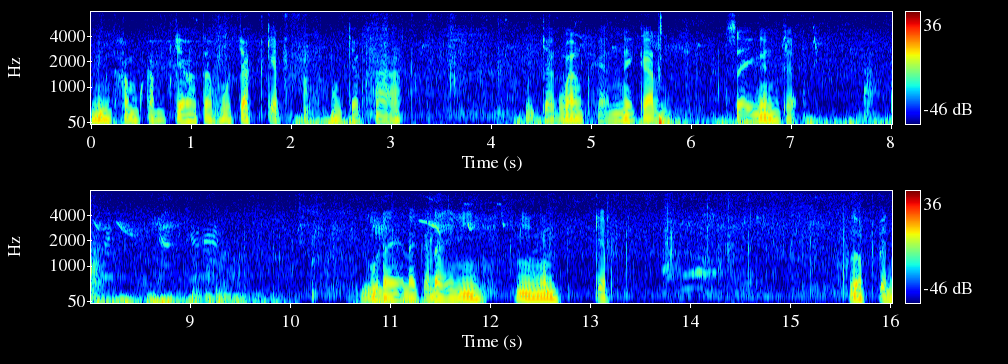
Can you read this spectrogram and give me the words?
เงินคำกำแจวแต่หูจักเก็บหูจักหาหูจักวางแผนในการใส่เงินกะอยู่ใดแล้วก็ได้มีมีเงินเก็บ เพื่อเป็น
